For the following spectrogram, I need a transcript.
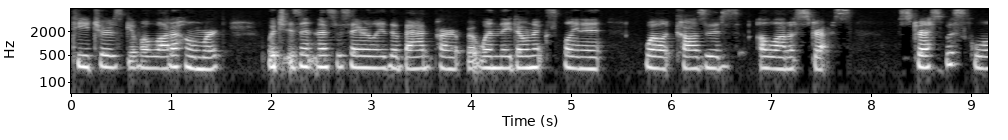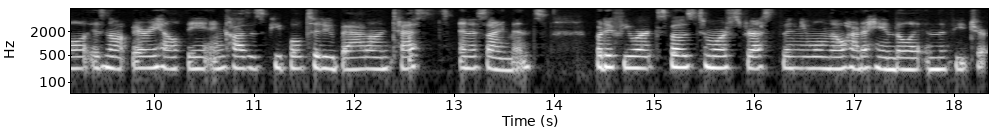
teachers give a lot of homework which isn't necessarily the bad part, but when they don't explain it, well, it causes a lot of stress. Stress with school is not very healthy and causes people to do bad on tests and assignments. But if you are exposed to more stress, then you will know how to handle it in the future.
